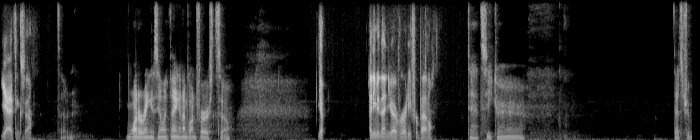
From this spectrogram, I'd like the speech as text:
Yeah, I think so. so water ring is the only thing, and I'm going first. So Yep. And even then, you have ready for battle. Death Seeker. That's true.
